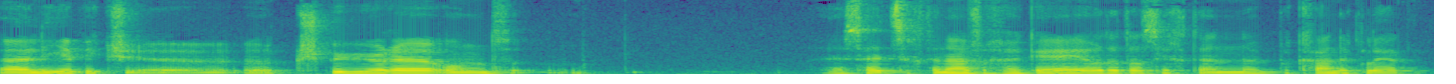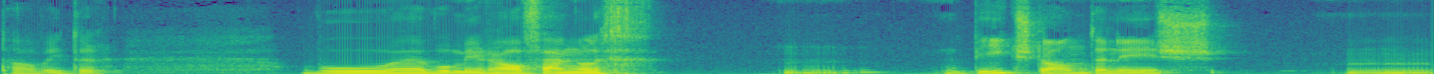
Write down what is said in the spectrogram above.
äh, Liebe äh, spüren und es hat sich dann einfach ergeben, oder, dass ich dann jemanden kennengelernt habe wieder, wo, äh, wo mir anfänglich beigestanden ist, mm,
